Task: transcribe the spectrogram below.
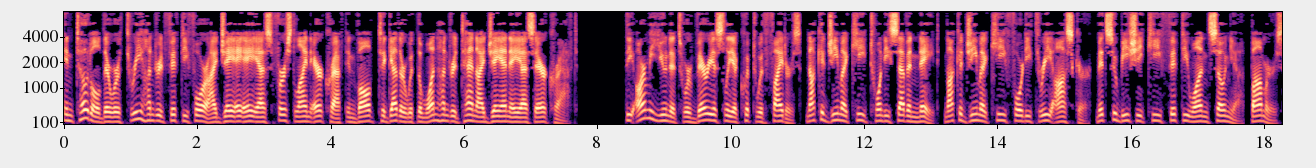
In total there were 354 IJAAS first-line aircraft involved together with the 110 IJNAS aircraft. The Army units were variously equipped with fighters, Nakajima Ki-27 Nate, Nakajima Ki-43 Oscar, Mitsubishi Ki-51 Sonia, bombers,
